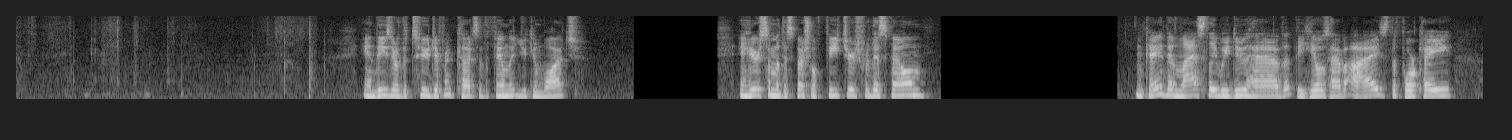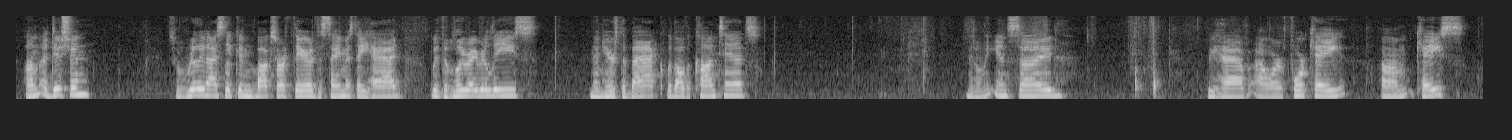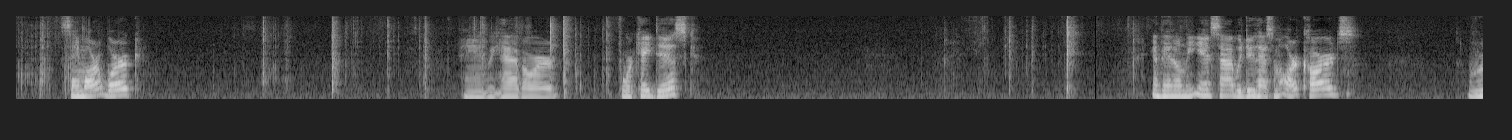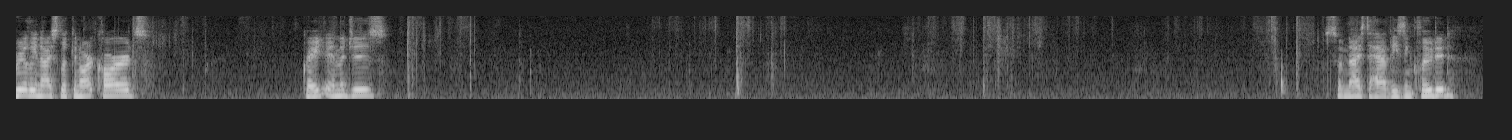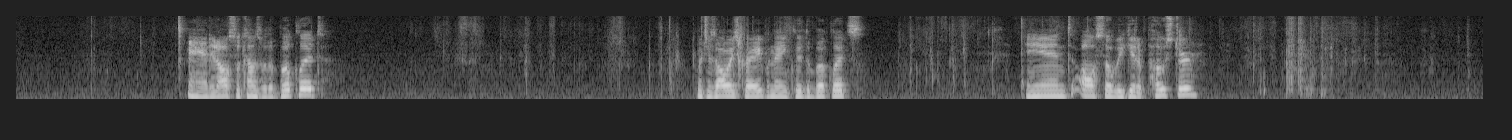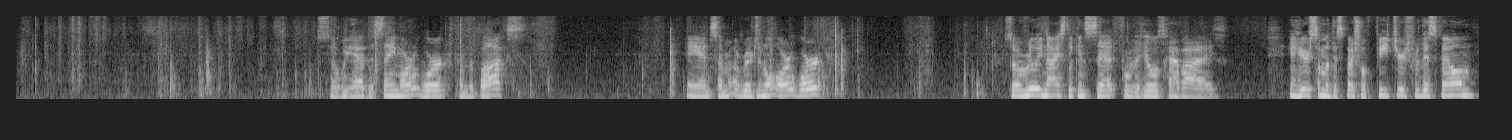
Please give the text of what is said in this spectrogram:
And these are the two different cuts of the film that you can watch. And here's some of the special features for this film. Okay, then lastly we do have The Hills Have Eyes, the 4K um, edition. So really nice looking box art there, the same as they had with the Blu-ray release. And then here's the back with all the contents. And then on the inside, we have our 4K um, case, same artwork. And we have our 4K disc. And then on the inside we do have some art cards. Really nice looking art cards. Great images. So nice to have these included. And it also comes with a booklet. Which is always great when they include the booklets. And also we get a poster. So we have the same artwork from the box and some original artwork. So a really nice looking set for The Hills Have Eyes. And here's some of the special features for this film.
